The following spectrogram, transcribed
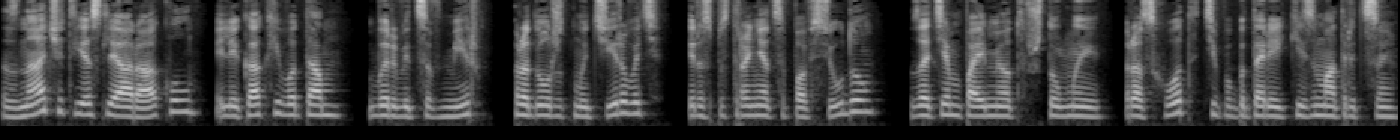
Значит, если Оракул, или как его там, вырвется в мир, продолжит мутировать и распространяться повсюду, затем поймет, что мы — расход, типа батарейки из матрицы.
